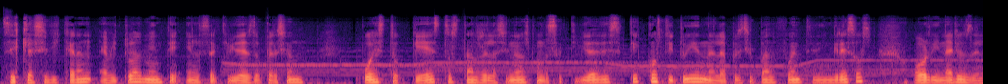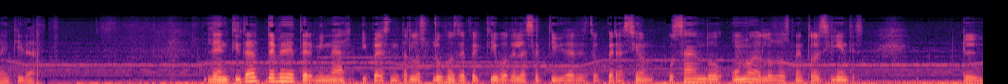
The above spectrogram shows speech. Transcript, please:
se clasificarán habitualmente en las actividades de operación, puesto que estos están relacionados con las actividades que constituyen a la principal fuente de ingresos ordinarios de la entidad. La entidad debe determinar y presentar los flujos de efectivo de las actividades de operación usando uno de los dos métodos siguientes, el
